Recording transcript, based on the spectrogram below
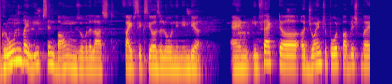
grown by leaps and bounds over the last five six years alone in India. And in fact, uh, a joint report published by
